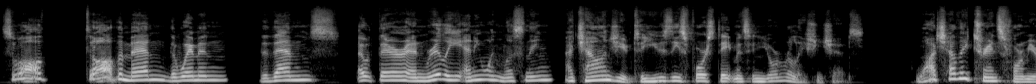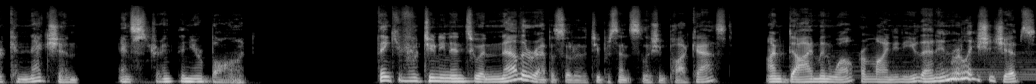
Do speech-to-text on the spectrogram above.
So all, to all the men, the women, the thems out there, and really anyone listening, I challenge you to use these four statements in your relationships. Watch how they transform your connection and strengthen your bond. Thank you for tuning in to another episode of the 2% Solution Podcast. I'm Dai Manuel, reminding you that in relationships,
